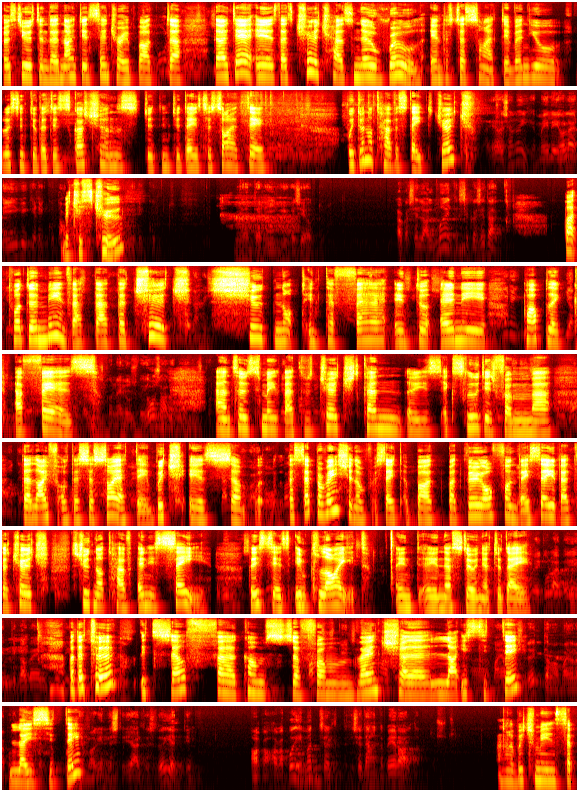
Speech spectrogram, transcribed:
first used in the 19th century. But the idea is that church has no role in the society. When you listen to the discussions in today's society, we do not have a state church, which is true. But what they mean that that the church should not interfere into any public affairs. And so it's made that the church can is excluded from uh, the life of the society, which is uh, the separation of state. But but very often they say that the church should not have any say. This is implied in in Estonia today. But the term itself uh, comes uh, from French uh, laïcité, laïcité, Which means ei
